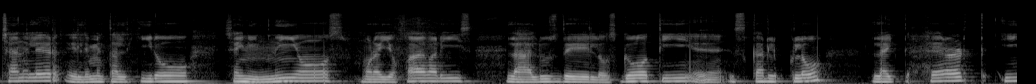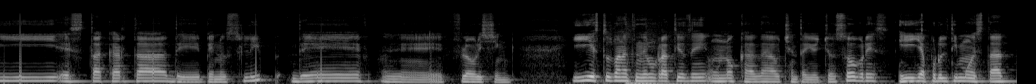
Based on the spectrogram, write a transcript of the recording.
Channeler, Elemental Hero, Shining Neos, Moray of La Luz de los Goti, eh, Scarlet Claw, Light Heart y esta carta de Venus Sleep de eh, Flourishing y estos van a tener un ratio de 1 cada 88 sobres y ya por último está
